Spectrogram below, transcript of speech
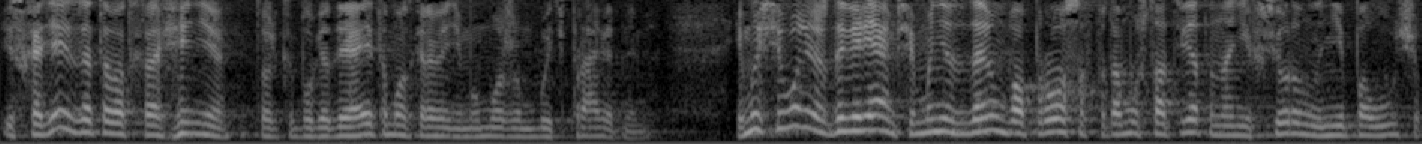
исходя из этого откровения, только благодаря этому откровению мы можем быть праведными. И мы всего лишь доверяемся, мы не задаем вопросов, потому что ответа на них все равно не получим.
